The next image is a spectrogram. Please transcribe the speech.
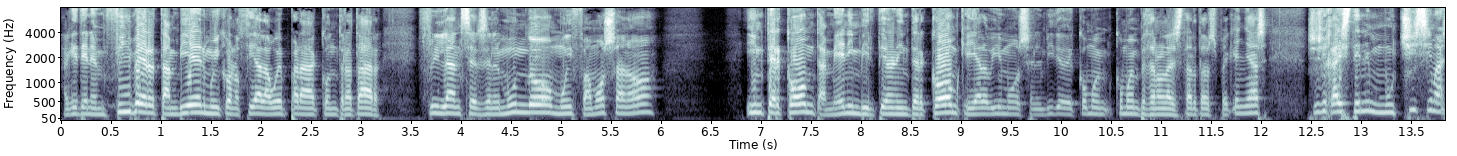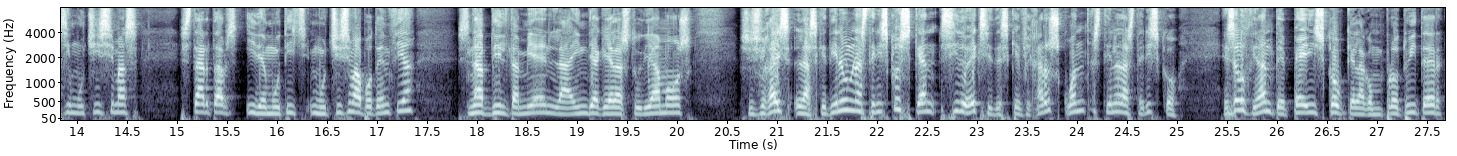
aquí tienen Fiverr también, muy conocida la web para contratar freelancers en el mundo, muy famosa, ¿no? Intercom, también invirtieron en Intercom, que ya lo vimos en el vídeo de cómo, cómo empezaron las startups pequeñas. Si os fijáis, tienen muchísimas y muchísimas startups y de muchísima potencia. Snapdeal también, la India que ya la estudiamos. Si os fijáis, las que tienen un asterisco es que han sido éxitos. Que fijaros cuántas tiene el asterisco. Es alucinante. Periscope, que la compró Twitter.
